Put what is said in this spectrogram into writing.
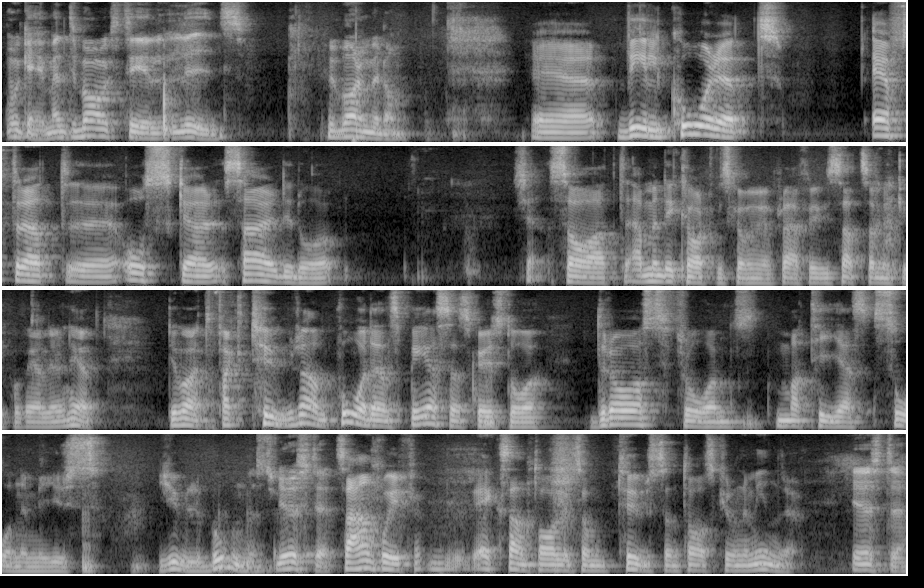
Okej, men tillbaks till Leeds. Hur var det med dem? Eh, villkoret efter att eh, Oscar Sardi då sa att ja, men det är klart vi ska vara med på det här för vi satsar mycket på välgörenhet. Det var att fakturan på den specen ska ju stå dras från Mattias Sonemyrs julbonus. Just det. Så han får ju x antal liksom, tusentals kronor mindre. Just det.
